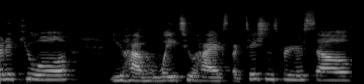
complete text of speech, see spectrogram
ridicule you have way too high expectations for yourself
